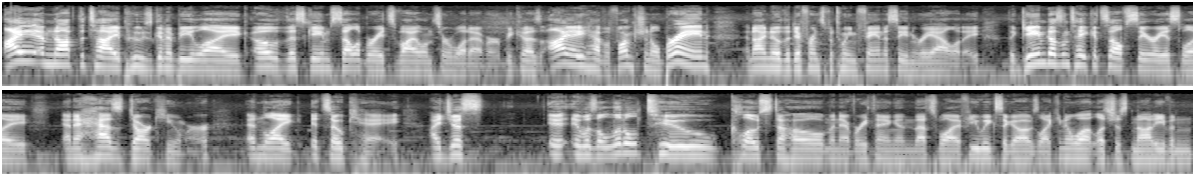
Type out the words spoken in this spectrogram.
I am not the type who's going to be like, oh, this game celebrates violence or whatever, because I have a functional brain and I know the difference between fantasy and reality. The game doesn't take itself seriously and it has dark humor, and like, it's okay. I just. It, it was a little too close to home and everything, and that's why a few weeks ago I was like, you know what, let's just not even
